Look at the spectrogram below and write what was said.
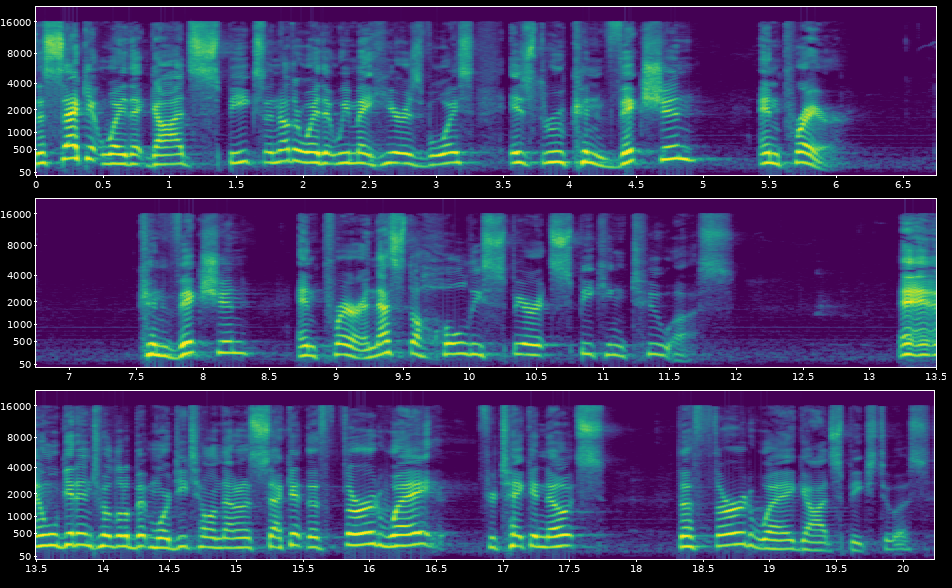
the second way that God speaks, another way that we may hear his voice is through conviction and prayer. Conviction and prayer, and that's the Holy Spirit speaking to us. And we'll get into a little bit more detail on that in a second. The third way, if you're taking notes, the third way God speaks to us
